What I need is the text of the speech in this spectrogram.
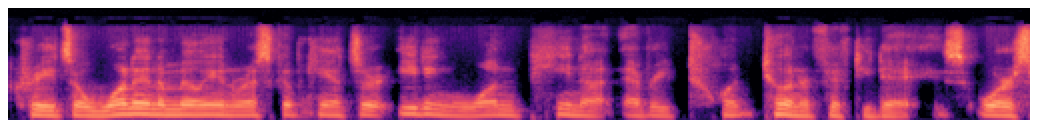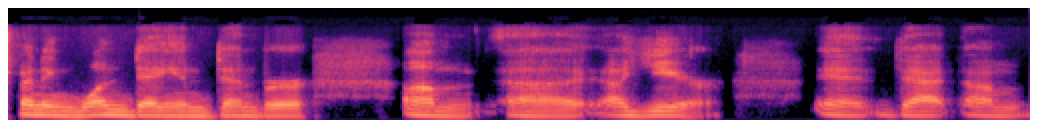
creates a one in a million risk of cancer? Eating one peanut every 250 days, or spending one day in Denver um, uh, a year. Eh, that um,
